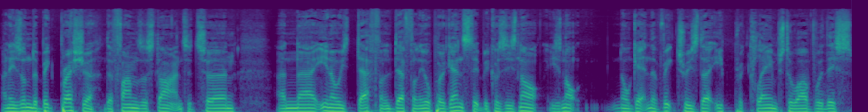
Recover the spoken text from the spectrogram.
and he's under big pressure. The fans are starting to turn, and uh, you know he's definitely definitely up against it because he's not he's not you know getting the victories that he proclaims to have with this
